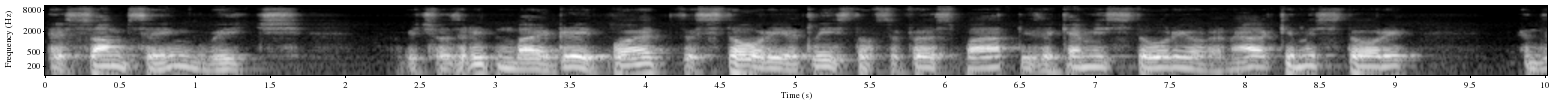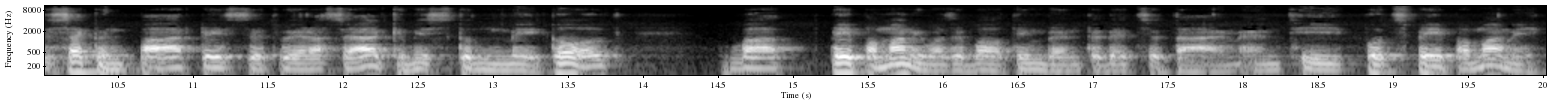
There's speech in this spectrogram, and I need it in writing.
as something which which was written by a great poet. The story, at least of the first part, is a chemist story or an alchemist story. And the second part is that whereas the alchemist couldn't make gold, but paper money was about invented at the time, and he puts paper money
